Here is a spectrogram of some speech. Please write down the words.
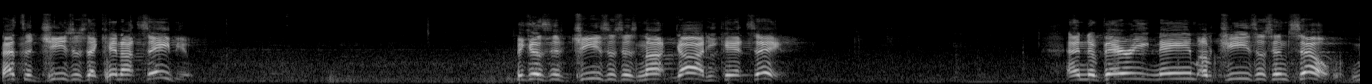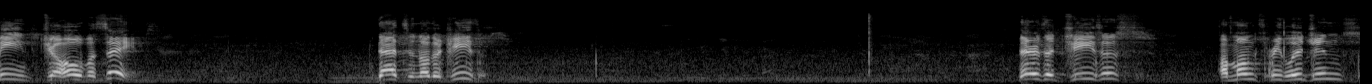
That's a Jesus that cannot save you. Because if Jesus is not God, he can't save. And the very name of Jesus himself means Jehovah saves. That's another Jesus. There's a Jesus amongst religions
